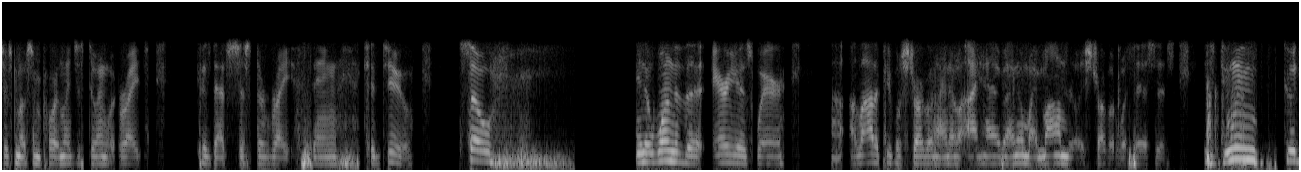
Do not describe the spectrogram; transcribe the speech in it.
just most importantly, just doing what right because that's just the right thing to do. So, you know, one of the areas where uh, a lot of people struggle, and I know I have, I know my mom really struggled with this, is, is doing good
